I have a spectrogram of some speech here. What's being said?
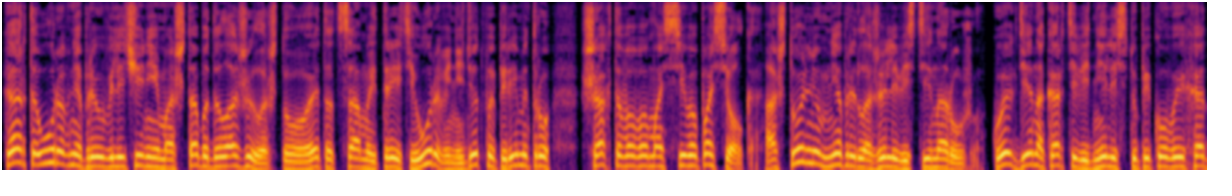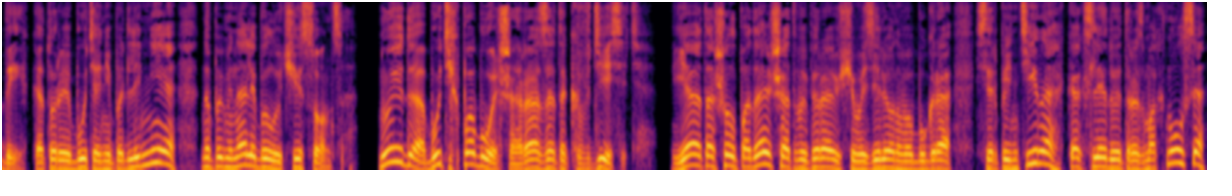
Карта уровня при увеличении масштаба доложила, что этот самый третий уровень идет по периметру шахтового массива поселка, а штольню мне предложили вести наружу. Кое-где на карте виднелись тупиковые ходы, которые, будь они подлиннее, напоминали бы лучи солнца. Ну и да, будь их побольше, раз так в десять. Я отошел подальше от выпирающего зеленого бугра серпентина, как следует размахнулся,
